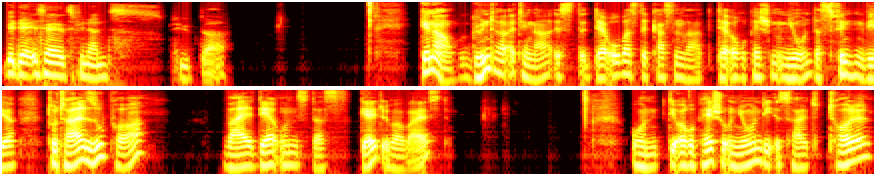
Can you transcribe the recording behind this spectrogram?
Der, der ist ja jetzt Finanztyp da. Genau, Günther Oettinger ist der oberste Kassenwart der Europäischen Union. Das finden wir total super, weil der uns das Geld überweist. Und die Europäische Union, die ist halt toll,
